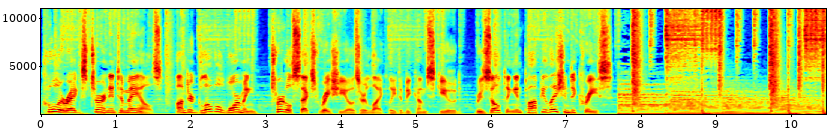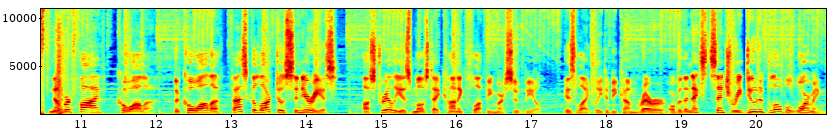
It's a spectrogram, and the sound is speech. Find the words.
cooler eggs turn into males. Under global warming, turtle sex ratios are likely to become skewed, resulting in population decrease. Number 5. Koala The koala, Phascolarctos cinereus, Australia's most iconic fluffy marsupial, is likely to become rarer over the next century due to global warming.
